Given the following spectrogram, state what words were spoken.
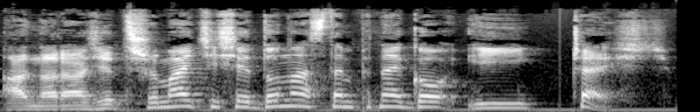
A na razie trzymajcie się do następnego i cześć!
